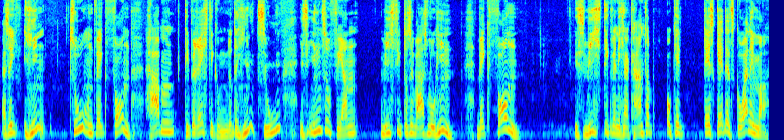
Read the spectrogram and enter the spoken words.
Also hinzu und weg von haben die Berechtigung. Nur der hinzu ist insofern wichtig, dass ich weiß, wohin. Weg von ist wichtig, wenn ich erkannt habe, okay, das geht jetzt gar nicht mehr.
